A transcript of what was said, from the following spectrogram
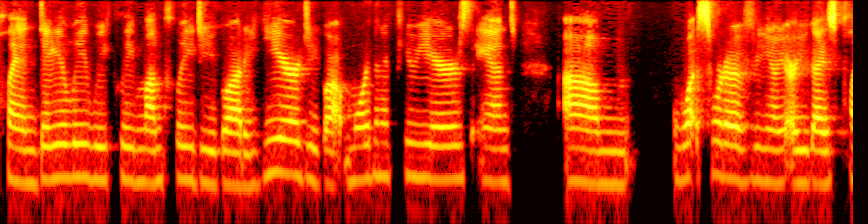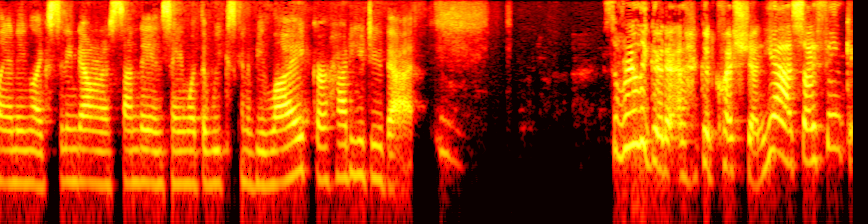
plan daily, weekly, monthly? Do you go out a year? Do you go out more than a few years? And um, what sort of, you know, are you guys planning like sitting down on a Sunday and saying what the week's going to be like, or how do you do that? So really good, uh, good question. Yeah, so I think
